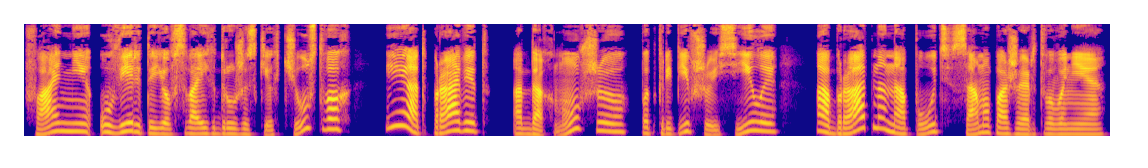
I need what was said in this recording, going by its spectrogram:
Фанни уверит ее в своих дружеских чувствах и отправит, отдохнувшую, подкрепившую силы, обратно на путь самопожертвования.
